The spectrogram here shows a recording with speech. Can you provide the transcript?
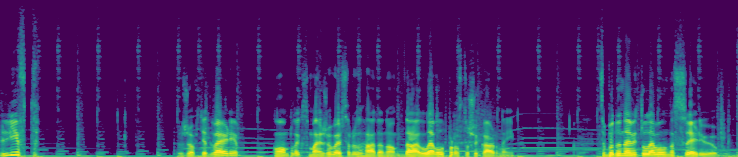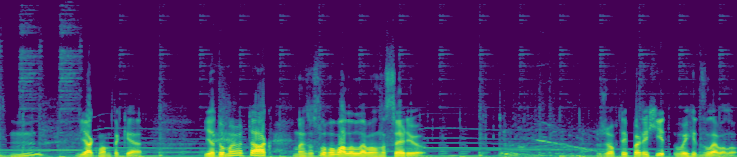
Ліфт. Жовті двері. Комплекс майже весь розгадано. Да, левел просто шикарний. Це буде навіть левел на серію. М? Як вам таке? Я думаю, так. Ми заслугували левел на серію. Жовтий перехід, вихід з левелу.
